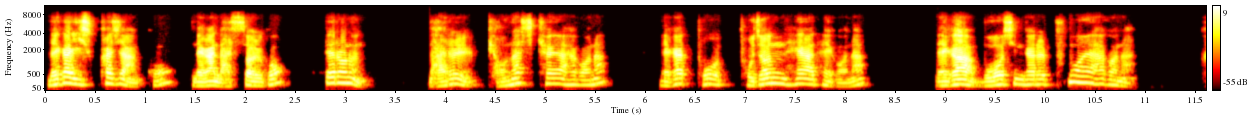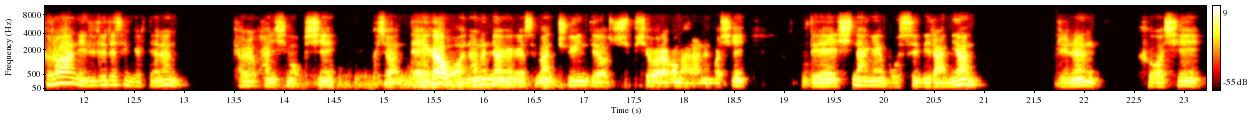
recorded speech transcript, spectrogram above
내가 익숙하지 않고 내가 낯설고 때로는 나를 변화시켜야 하거나 내가 도, 도전해야 되거나 내가 무엇인가를 품어야 하거나 그러한 일들이 생길 때는 별 관심 없이 그저 내가 원하는 영역에서만 주인 되어 주십시오라고 말하는 것이 우리의 신앙의 모습이라면 우리는 그것이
